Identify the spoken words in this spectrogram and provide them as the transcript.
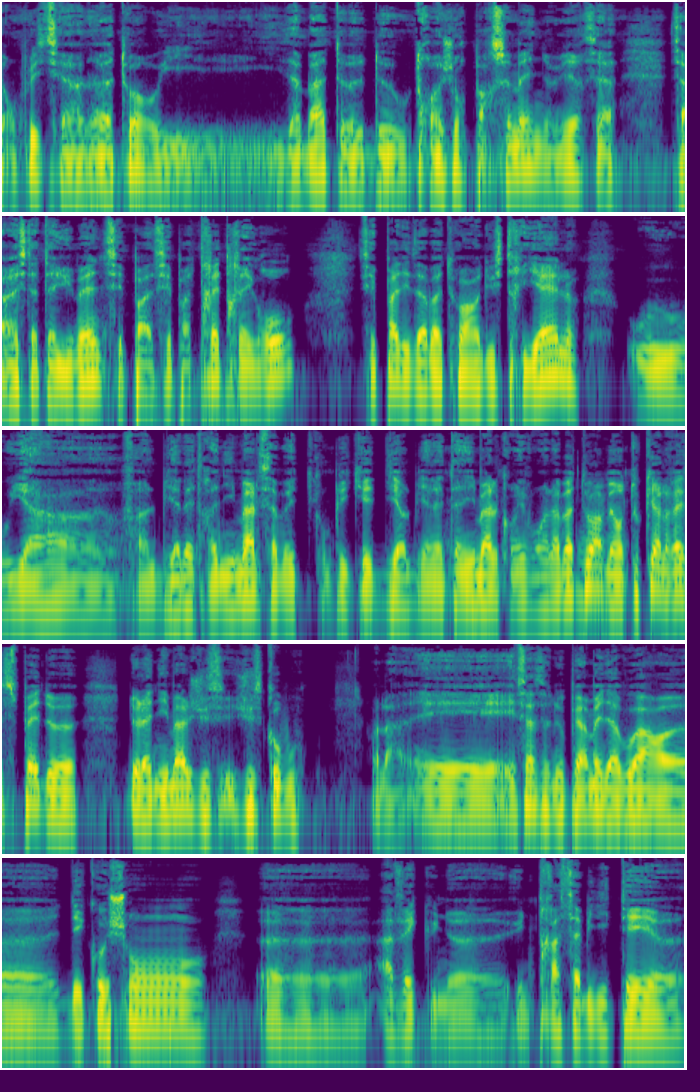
en plus c'est un abattoir où ils, ils abattent euh, deux ou trois jours par semaine. Je veux dire, ça ça reste à taille humaine. C'est pas c'est pas très très gros. C'est pas des abattoirs industriels où il y a enfin le bien-être animal. Ça va être compliqué de dire le bien-être animal quand ils vont à l'abattoir, Ouais. mais en tout cas le respect de de l'animal jus- jusqu'au bout. Voilà. Et, ça, ça nous permet d'avoir euh, des cochons euh, avec une une traçabilité euh,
